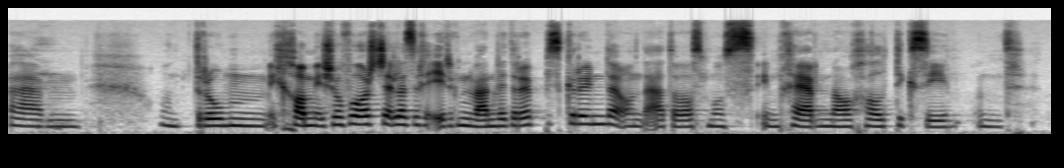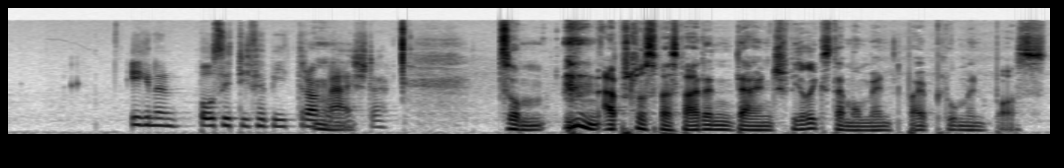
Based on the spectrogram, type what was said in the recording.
Ähm, und darum, ich kann mir schon vorstellen, dass ich irgendwann wieder etwas gründe und auch das muss im Kern nachhaltig sein und irgendeinen positiven Beitrag mhm. leisten. Zum Abschluss, was war denn dein schwierigster Moment bei Blumenpost?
